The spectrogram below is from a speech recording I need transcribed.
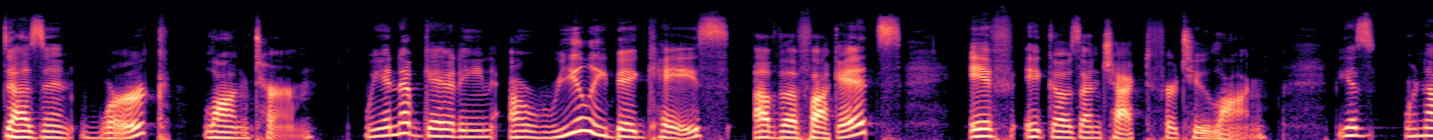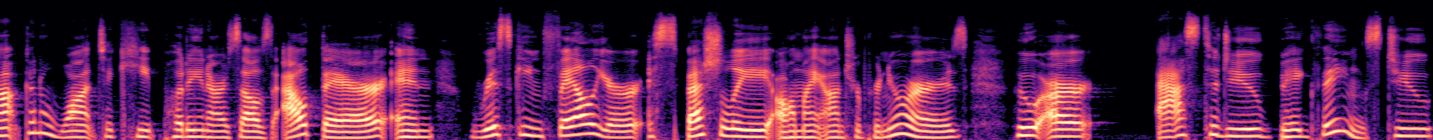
doesn't work long term. We end up getting a really big case of the fuckets if it goes unchecked for too long because we're not going to want to keep putting ourselves out there and risking failure, especially all my entrepreneurs who are asked to do big things, to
